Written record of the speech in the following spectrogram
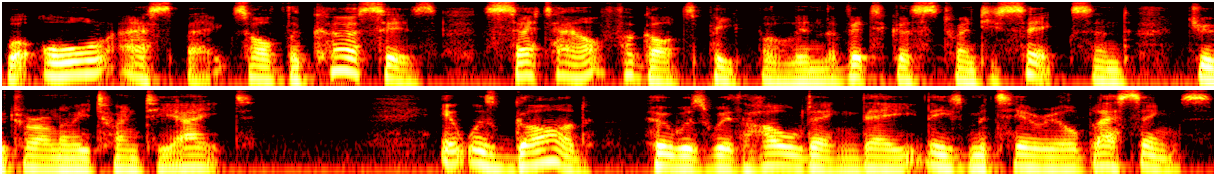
were all aspects of the curses set out for God's people in Leviticus 26 and Deuteronomy 28. It was God who was withholding the, these material blessings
